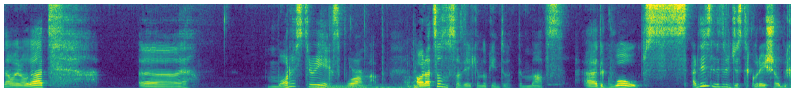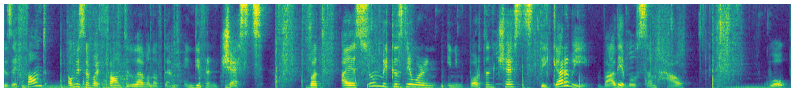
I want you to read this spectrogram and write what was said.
now I know that. Uh, Monastery Explorer map. Oh, that's also something I can look into. The maps. Uh, the globes. Are these literally just decorational? Because I found, obviously I found 11 of them in different chests. But I assume because they were in, in important chests, they gotta be valuable somehow. Globe.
